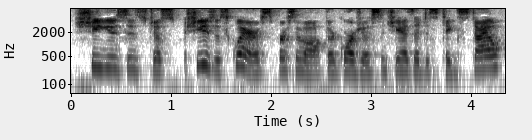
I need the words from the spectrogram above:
She uses just she uses squares. First of all, they're gorgeous, and she has a distinct style.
